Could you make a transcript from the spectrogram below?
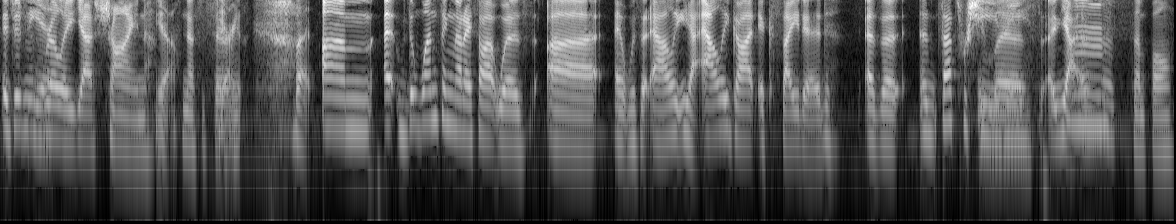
it didn't it. really yeah shine yeah necessarily Yeah. but Um, uh, the one thing that I thought was, uh, it was it Ali? Yeah, Ali got excited as a. uh, that's where she Easy. lives. Uh, yeah, it was simple.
